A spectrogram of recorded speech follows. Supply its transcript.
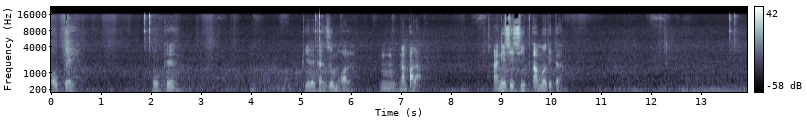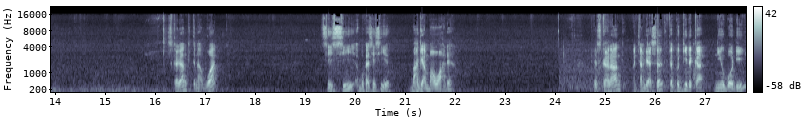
Ok Okey. Pergi dekat zoom all. Hmm, nampak tak? Ha, ini sisi pertama kita. Sekarang kita nak buat sisi, bukan sisi ya, bahagian bawah dia. Okay, sekarang macam biasa kita pergi dekat new body.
